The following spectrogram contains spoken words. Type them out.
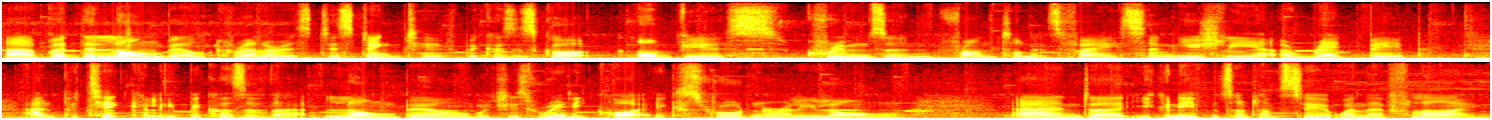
Uh, but the long-billed corella is distinctive because it's got obvious crimson front on its face and usually a red bib. And particularly because of that long bill, which is really quite extraordinarily long. And uh, you can even sometimes see it when they're flying.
